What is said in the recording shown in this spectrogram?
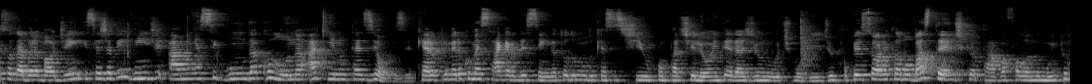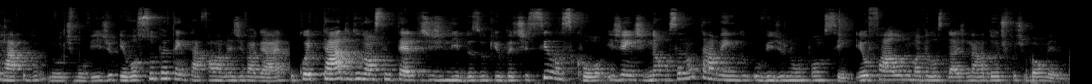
eu sou Débora Baldin e seja bem-vindo à minha segunda coluna aqui no Tese 11. Quero primeiro começar agradecendo a todo mundo que assistiu, compartilhou, interagiu no último vídeo. O pessoal reclamou bastante que eu tava falando muito rápido no último vídeo e eu vou super tentar falar mais devagar. O coitado do nosso intérprete de Libras, o Gilbert, se lascou. E, gente, não, você não tá vendo o vídeo no 1.5. Eu falo numa velocidade narrador de futebol mesmo.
